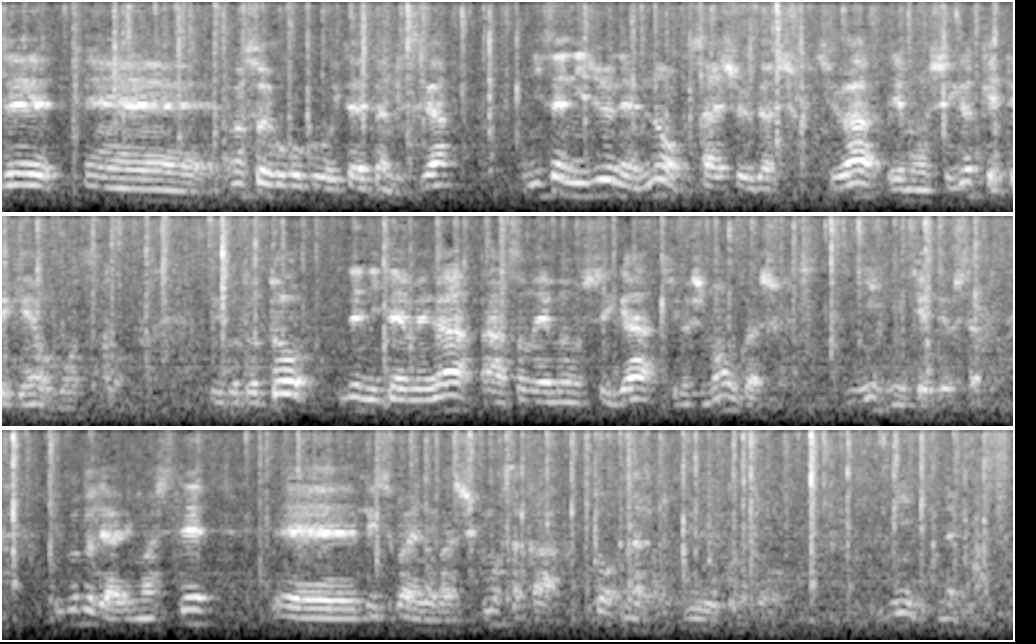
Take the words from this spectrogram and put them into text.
で、えーまあ、そういう報告をいただいたんですが2020年の最終合宿地は MOC が決定権を持つということとで2点目があその MOC が広島の合宿地に決定をしたと。いうことでありまして、えー、ビーチバレーの合宿も坂となるということになります。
